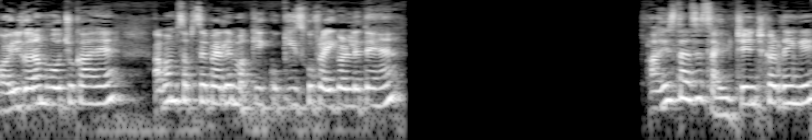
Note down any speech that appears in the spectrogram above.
ऑयल गर्म हो चुका है। अब हम सबसे पहले मक्की कुकीज को फ्राई कर लेते हैं। आहिस्ता से साइड चेंज कर देंगे।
